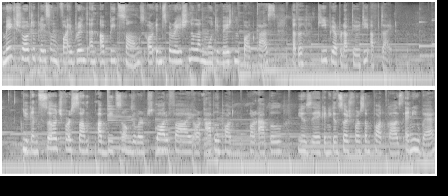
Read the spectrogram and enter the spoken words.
Make sure to play some vibrant and upbeat songs or inspirational and motivational podcasts that will keep your productivity uptight. You can search for some upbeat songs over Spotify or Apple Pod or Apple Music, and you can search for some podcasts anywhere.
